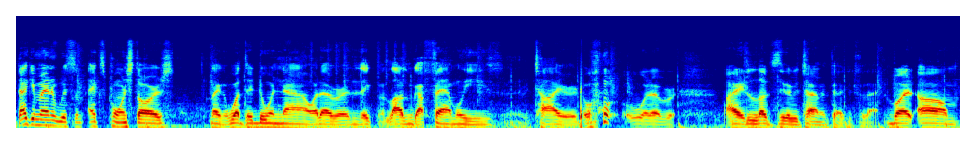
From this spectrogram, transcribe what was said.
documented with some ex porn stars like what they're doing now, whatever. They, a lot of them got families, retired or, or whatever. I'd love to see the retirement package for that. But um,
